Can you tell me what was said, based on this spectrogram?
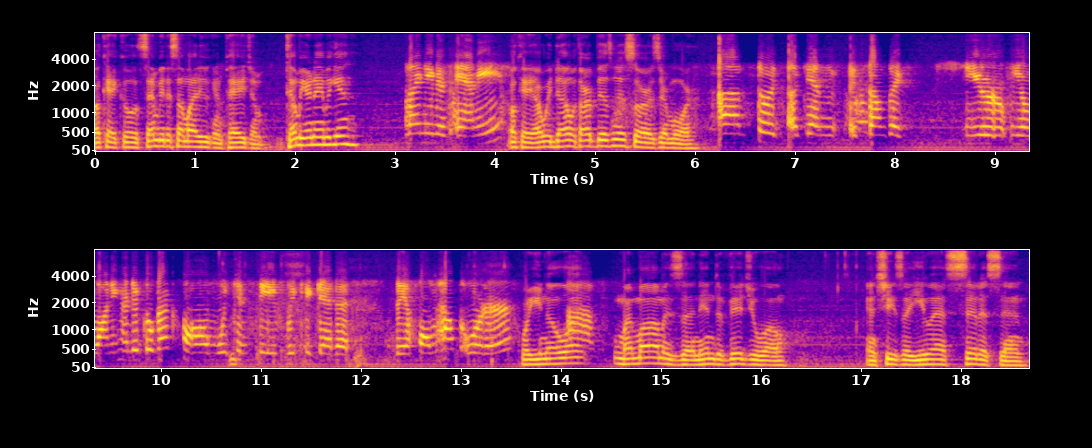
okay, cool. Send me to somebody who can page him. Tell me your name again. My name is Annie. Okay, are we done with our business or is there more? Um, so it, again, it sounds like you're you're wanting her to go back home. We can see if we could get a the home health order. Well, you know what? Um, My mom is an individual, and she's a U.S. citizen,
